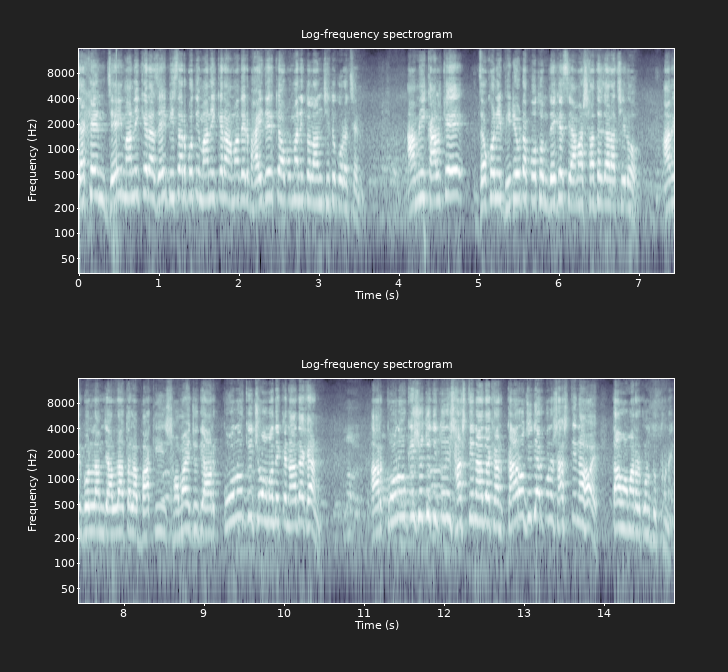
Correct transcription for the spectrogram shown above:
দেখেন যেই মানিকেরা, যেই বিচারপতি মানিকেরা আমাদের ভাইদেরকে অপমানিত, লাঞ্ছিত করেছেন, আমি কালকে যখন এই ভিডিওটা প্রথম দেখেছি, আমার সাথে যারা ছিল, আমি বললাম যে আল্লাহ তালা বাকি সময় যদি আর কোনো কিছু আমাদেরকে না দেখান, আর কোনো কিছু যদি তুমি শাস্তি না দেখান, কারও যদি আর কোনো শাস্তি না হয়, তাও আমার আর কোনো দুঃখ নাই।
